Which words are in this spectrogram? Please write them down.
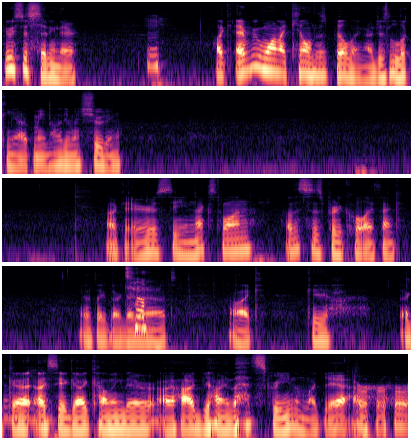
He was just sitting there. Hmm. Like everyone I kill in this building are just looking at me, not even shooting. Okay, here's the next one. Oh, this is pretty cool. I think. Yeah, take that guy out. Like, okay, that So, guy. I see a guy coming there. I hide behind that screen. I'm like, yeah,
